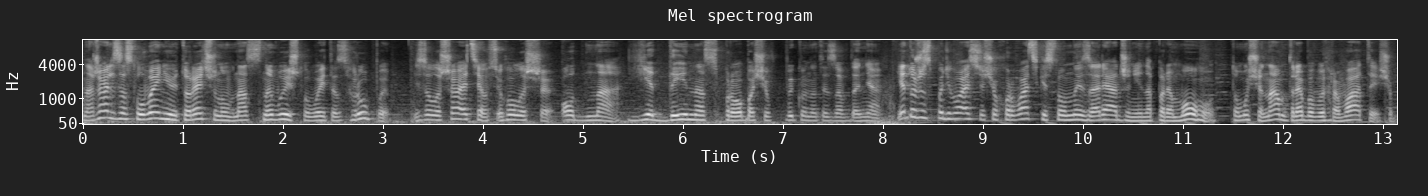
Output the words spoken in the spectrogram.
На жаль, за Словенію і Туреччину в нас не вийшло вийти з групи, і залишається всього лише одна єдина спроба, щоб виконати завдання. Я дуже сподіваюся, що хорватські слони заряджені на перемогу, тому що нам треба вигравати, щоб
